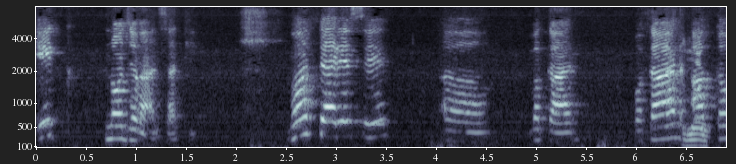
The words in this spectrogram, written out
एक नौजवान साथी। बहुत प्यारे से वकार। वकार आपका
